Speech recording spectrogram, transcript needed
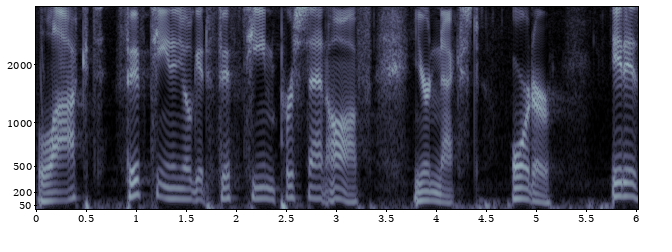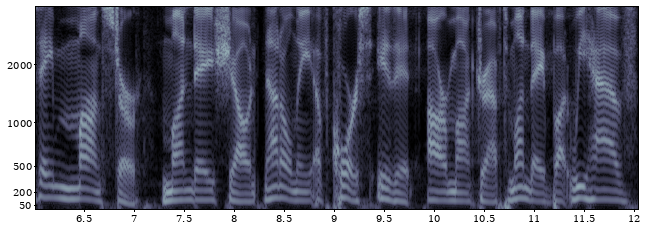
LOCKED15, and you'll get 15% off your next order. It is a monster Monday show. Not only, of course, is it our mock draft Monday, but we have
